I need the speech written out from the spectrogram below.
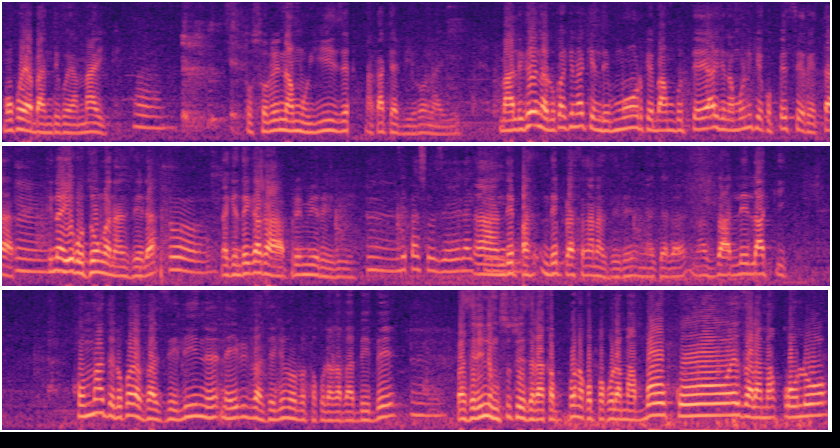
moko ya bandeko ya mike tosololi na moïse na kati ya biro na ye malgré nalukaki nakende morke bambouteillage namoni ke kopesa retard mm. tina ye kozonga na nzela oh. nakendeki kaka premier elie mm, nde place nga nazalelaki Pommade lokola vaseline, nayebi vaseline oyo bapakolaka ba bebe. Mm. Vaseline mosusu ezalaka mpo na kopakola maboko, ezala makolo.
